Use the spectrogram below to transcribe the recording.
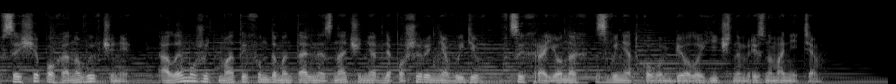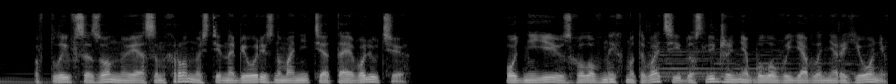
все ще погано вивчені, але можуть мати фундаментальне значення для поширення видів в цих районах з винятковим біологічним різноманіттям. Вплив сезонної асинхронності на біорізноманіття та еволюцію. Однією з головних мотивацій дослідження було виявлення регіонів,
